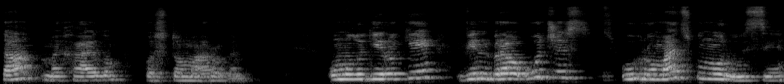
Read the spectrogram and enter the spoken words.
та Михайлом Костомаровим. У молоді роки він брав участь у громадському русі,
